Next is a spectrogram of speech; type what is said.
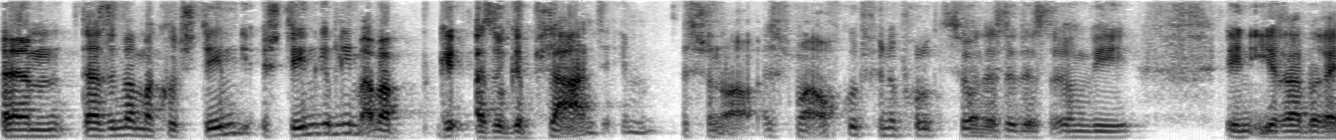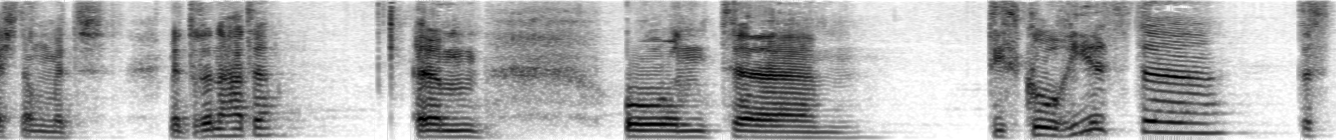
Ähm, da sind wir mal kurz stehen, stehen geblieben, aber ge also geplant eben, ist schon, ist schon auch gut für eine Produktion, dass sie das irgendwie in ihrer Berechnung mit, mit drin hatte. Ähm, und ähm, die skurrilste, das,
